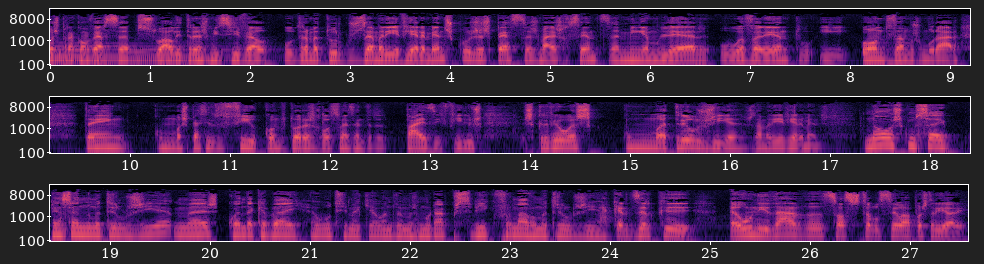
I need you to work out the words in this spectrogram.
Hoje para a conversa pessoal e transmissível o dramaturgo José Maria Vieira Mendes, cujas peças mais recentes, A Minha Mulher, O Avarento e Onde Vamos Morar, têm como uma espécie de fio condutor as relações entre pais e filhos. Escreveu-as como uma trilogia, José Maria Vieira Mendes. Não os comecei pensando numa trilogia, mas quando acabei a última, que é onde vamos morar, percebi que formava uma trilogia. Ah, quer dizer que a unidade só se estabeleceu a posteriori.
